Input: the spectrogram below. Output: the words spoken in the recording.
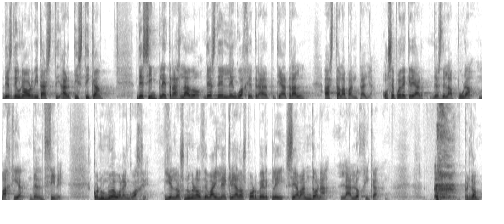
desde una órbita artística de simple traslado desde el lenguaje teatral hasta la pantalla, o se puede crear desde la pura magia del cine, con un nuevo lenguaje, y en los números de baile creados por Berkeley se abandona la lógica, perdón,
